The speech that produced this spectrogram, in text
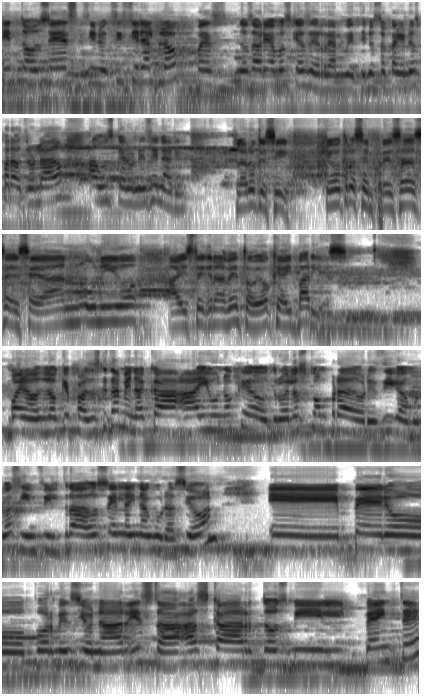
Entonces, si no existiera el blog, pues no sabríamos qué hacer realmente. Nos tocaría irnos para otro lado a buscar un escenario. Claro que sí. ¿Qué otras empresas eh, se han unido a este gran evento? Veo que hay varias. Bueno, lo que pasa es que también acá hay uno que otro de los compradores, digámoslo así, infiltrados en la inauguración, eh, pero por mencionar está Ascar 2020,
